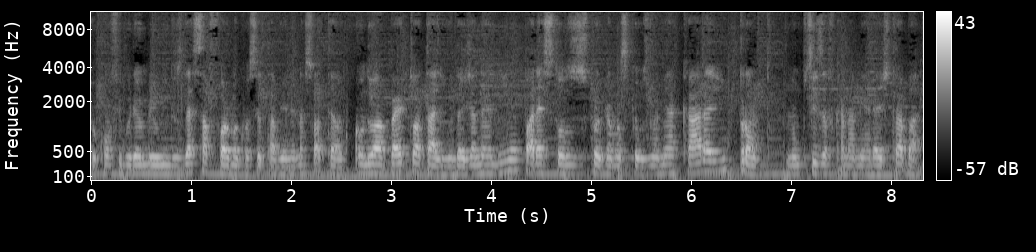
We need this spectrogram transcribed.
eu configurei o meu Windows dessa forma que você está vendo na sua tela. Quando eu aperto o atalhinho da janelinha, aparece todos os programas que eu uso na minha cara e pronto, não precisa ficar na minha área de trabalho.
